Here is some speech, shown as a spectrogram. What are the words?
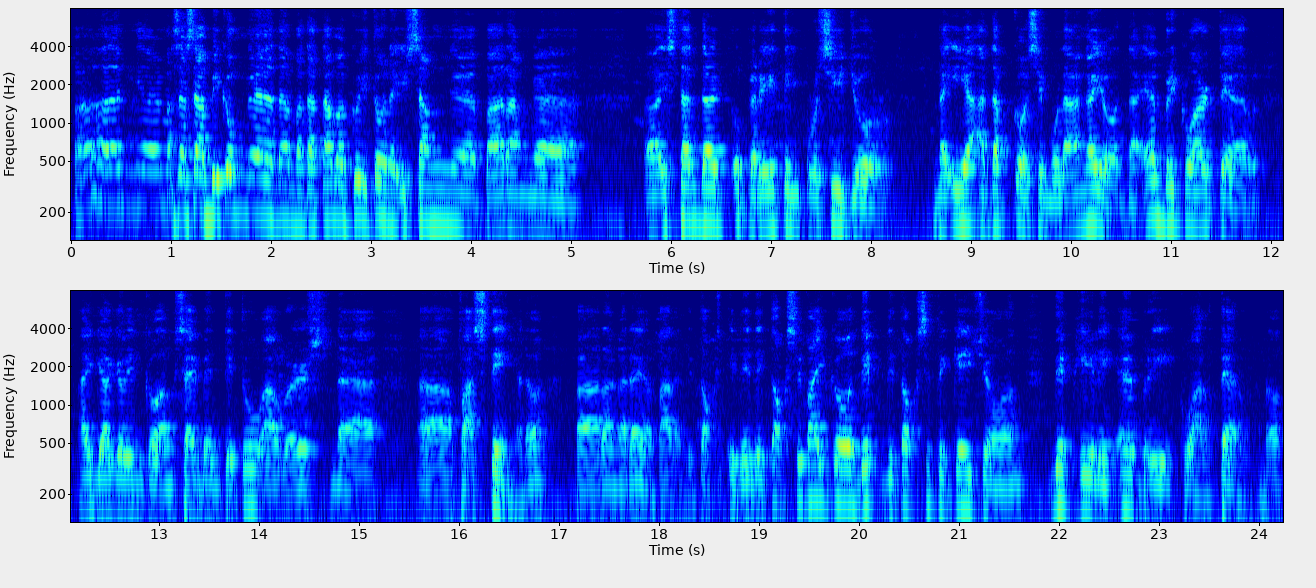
ang, masasabi kong na matatawag ko ito na isang ah, parang ah, ah, standard operating procedure na ia-adapt ko simula ngayon na every quarter ay gagawin ko ang 72 hours na ah, fasting ano parang ano yun, parang detox, i-detoxify ko, deep detoxification, deep healing every quarter, no?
